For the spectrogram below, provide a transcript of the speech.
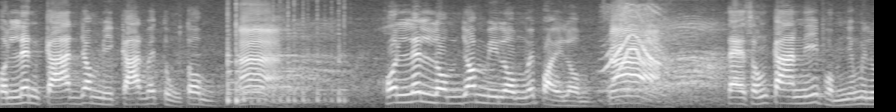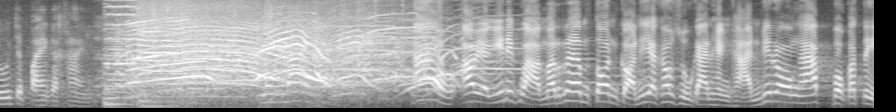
คนเล่นการ์ดย่อมมีการ์ดไว้ตุ่งต้ม อ่า คนเล่นลมย่อมมีลมไว้ปล่อยลม อ่า แต่สงกรารนี้ผมยังไม่รู้จะไปกับใคร เอ้าเอาอย่างนี้ดีกว่ามาเริ่มต้นก่อนที่จะเข้าสู่การแข่งขันพี่โรงครับ ปกติ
